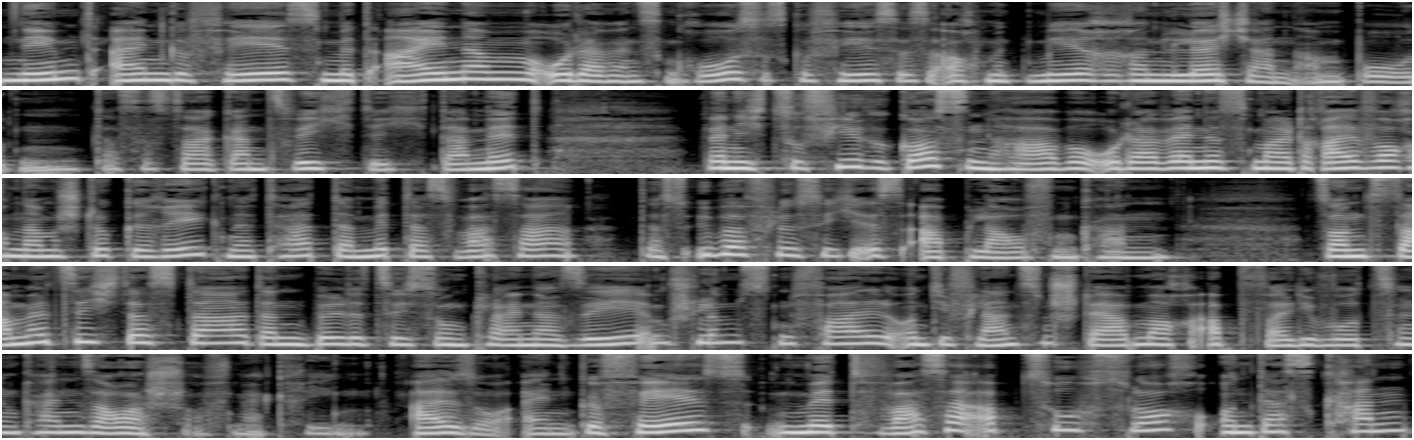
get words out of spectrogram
Nehmt ein Gefäß mit einem oder wenn es ein großes Gefäß ist, auch mit mehreren Löchern am Boden. Das ist da ganz wichtig, damit, wenn ich zu viel gegossen habe oder wenn es mal drei Wochen am Stück geregnet hat, damit das Wasser, das überflüssig ist, ablaufen kann. Sonst sammelt sich das da, dann bildet sich so ein kleiner See im schlimmsten Fall und die Pflanzen sterben auch ab, weil die Wurzeln keinen Sauerstoff mehr kriegen. Also ein Gefäß mit Wasserabzugsloch und das kann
